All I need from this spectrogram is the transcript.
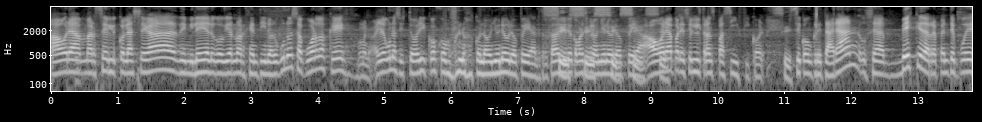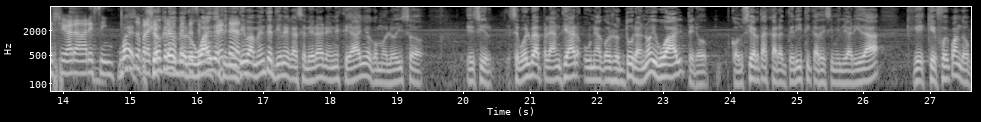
Ahora, Marcel, con la llegada de Milei al gobierno argentino, algunos acuerdos que, bueno, hay algunos históricos como los con la Unión Europea, el Tratado de Libre Comercio con la Unión Europea. Ahora apareció el Transpacífico. ¿Se concretarán? O sea, ¿ves que de repente puede llegar a dar ese impulso para que Yo creo que Uruguay definitivamente tiene que acelerar en este año como lo hizo, es decir, se vuelve a plantear una coyuntura no igual, pero con ciertas características de similaridad que, fue cuando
